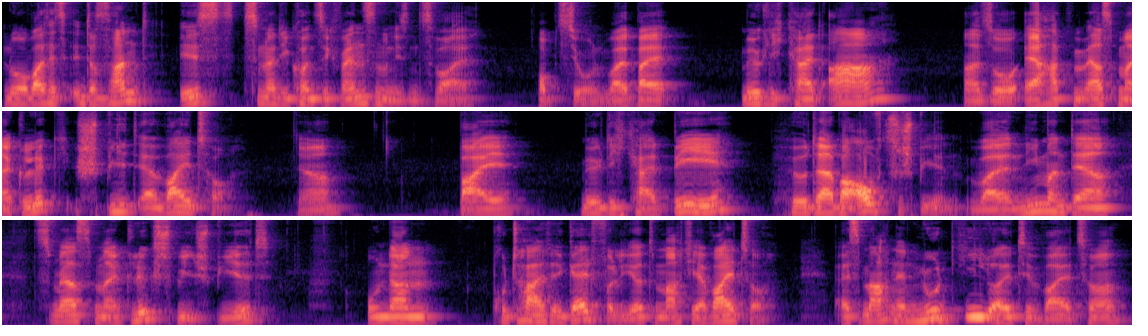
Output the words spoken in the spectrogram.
Nur was jetzt interessant ist, sind halt die Konsequenzen von diesen zwei Optionen. Weil bei Möglichkeit A Also er hat beim ersten Mal Glück, spielt er weiter. Ja. Bei Möglichkeit B hört er aber auf zu spielen, weil niemand, der zum ersten Mal Glücksspiel spielt und dann brutal viel Geld verliert, macht ja weiter. Es machen ja nur die Leute weiter,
